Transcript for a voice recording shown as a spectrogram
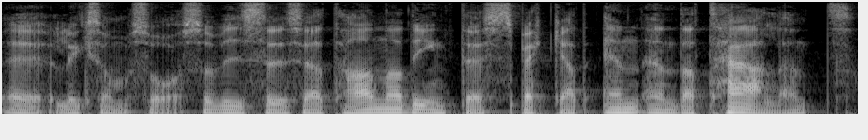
eh, liksom så, så visade det sig att han hade inte späckat en enda talent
